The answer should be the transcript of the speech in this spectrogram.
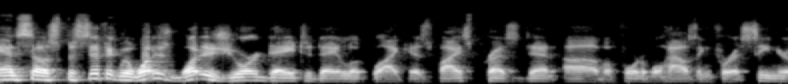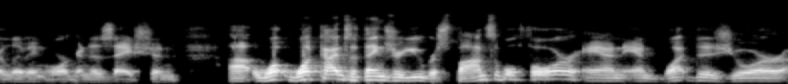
And so specifically, what is what does your day to day look like as vice president of affordable housing for a senior living organization? Uh, what what kinds of things are you responsible for, and and what does your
